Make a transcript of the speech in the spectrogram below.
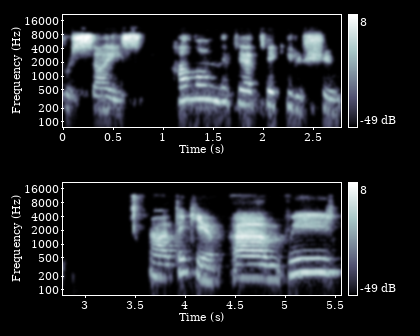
precise. How long did that take you to shoot? Uh, thank you. Um, we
